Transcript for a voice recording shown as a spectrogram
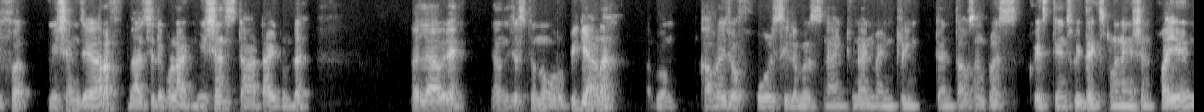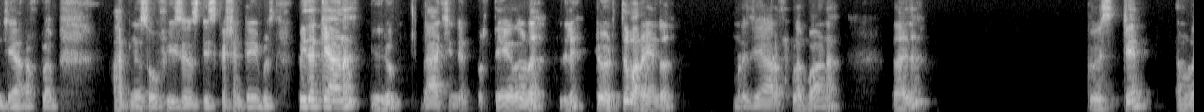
if mission J R F ബാച്ചിലേക്കുള്ള അഡ്മിഷൻ സ്റ്റാർട്ട് ആയിട്ടുണ്ട്. അപ്പൊ എല്ലാവരെയും ഞാൻ ജസ്റ്റ് ഒന്ന് ഓർപ്പിക്കുകയാണ്. അപ്പം coverage of whole syllabus nine to nine mentoring ten thousand plus questions with explanation five M J R F club happiness officers discussion tables അപ്പൊ ഇതൊക്കെയാണ് ഈ ഒരു ബാച്ചിന്റെ പ്രത്യേകതകൾ ഇതിൽ ഏറ്റവും എടുത്തു പറയേണ്ടത് നമ്മുടെ ജെ ആർ എഫ് ക്ലബ് ആണ്. അതായത് ക്വസ്റ്റ്യൻ നമ്മൾ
